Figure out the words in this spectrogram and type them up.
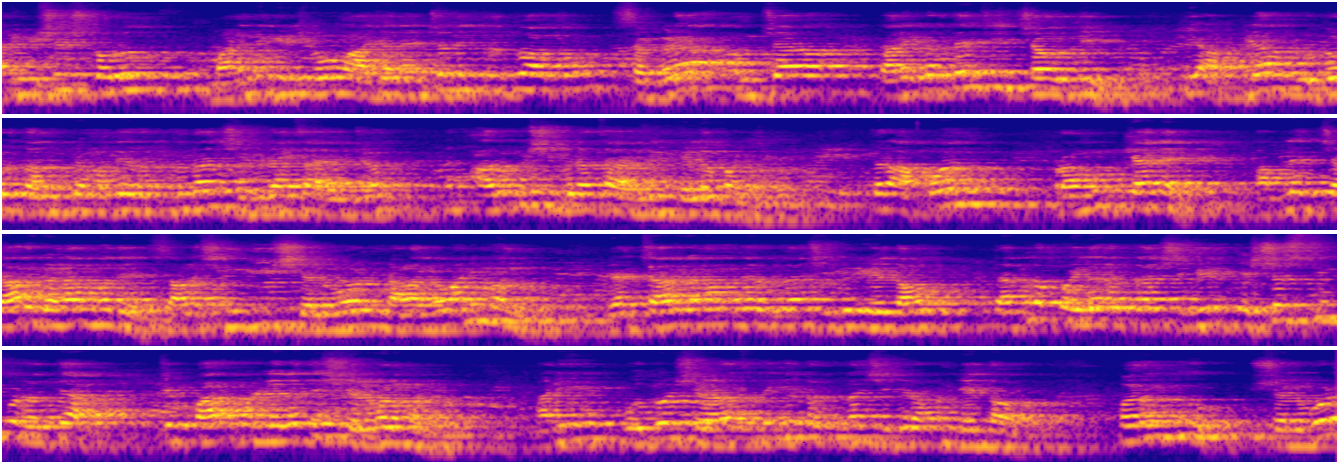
आणि विशेष करून माननीय गिरीशभाऊ महाजन यांच्या नेतृत्वात सगळ्या आमच्या कार्यकर्त्यांची इच्छा होती की आपल्या बुधवड तालुक्यामध्ये रक्तदान शिबिराचं आयोजन आणि आरोग्य शिबिराचं आयोजन केलं पाहिजे. तर आपण प्रामुख्याने आपल्या चार गणांमध्ये साळशिंगी शेलवड नाळगाव आणि मनू या चार गणांमध्ये रक्तदान शिबिर घेत आहोत. त्यातलं पहिलं रक्तदान शिबिर यशस्वीरित्या जे पार पडलेलं ते शेलवडमध्ये. आणि बोदवड शहराचं देखील रक्तदान शिबिर आपण घेत आहोत. परंतु शेलवड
